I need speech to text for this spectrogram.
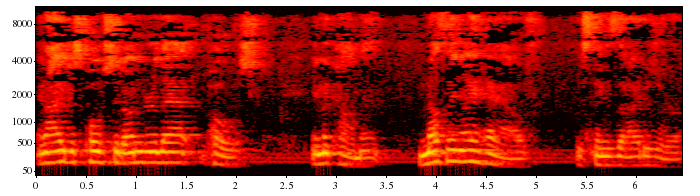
And I just posted under that post in the comment, nothing I have is things that I deserve.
